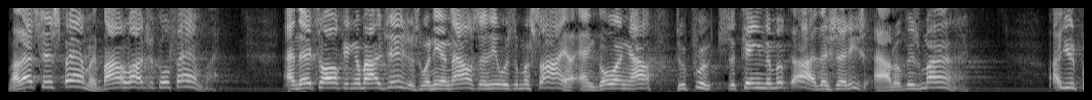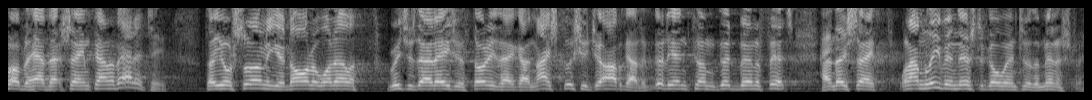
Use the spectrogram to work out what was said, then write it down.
Now that's his family, biological family. And they're talking about Jesus when he announced that he was the Messiah and going out to preach the kingdom of God. They said he's out of his mind. Now, you'd probably have that same kind of attitude. So your son or your daughter, whatever, reaches that age of 30, they got a nice cushy job, got a good income, good benefits, and they say, well, I'm leaving this to go into the ministry.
